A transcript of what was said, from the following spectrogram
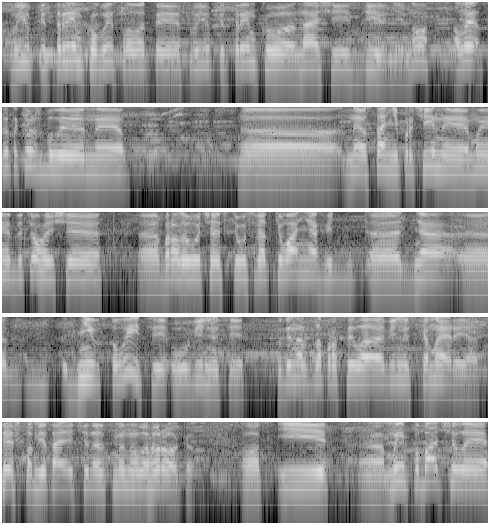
свою підтримку, висловити свою підтримку нашій збірній. Ну, але це також були не не останні причини. Ми до цього ще брали участь у святкуваннях е, дня, е, днів столиці у Вільнюсі, куди нас запросила вільнюська мерія, теж пам'ятаючи нас минулого року. От, і е, ми побачили.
